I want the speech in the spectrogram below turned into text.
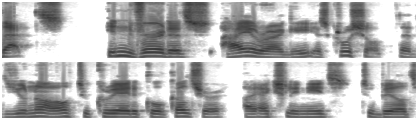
that's inverted hierarchy is crucial that you know to create a cool culture I actually need to build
